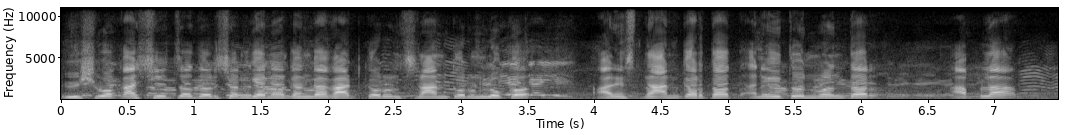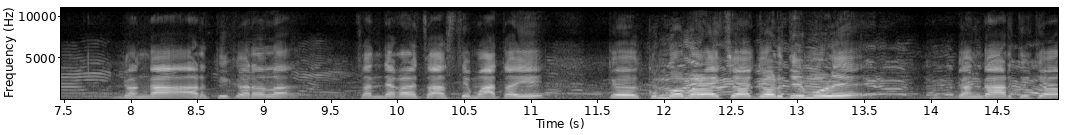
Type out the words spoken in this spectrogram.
विश्वकाशीचं दर्शन घेणं गंगा घाट करून स्नान करून लोक आणि स्नान करतात आणि इथून नंतर आपला गंगा आरती करायला संध्याकाळचा असते. मग आता हे क- कुंभमेळ्याच्या गर्दीमुळे गंगा आरतीच्या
